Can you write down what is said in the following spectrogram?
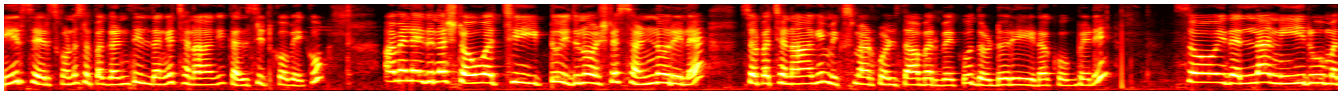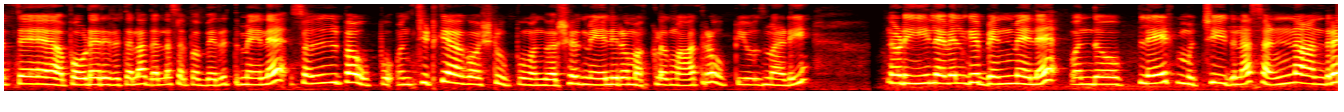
ನೀರು ಸೇರಿಸ್ಕೊಂಡು ಸ್ವಲ್ಪ ಗಂಟಿಲ್ದಂಗೆ ಚೆನ್ನಾಗಿ ಕಲಸಿಟ್ಕೋಬೇಕು. ಆಮೇಲೆ ಇದನ್ನು ಸ್ಟವ್ ಹಚ್ಚಿ ಇಟ್ಟು ಇದನ್ನು ಅಷ್ಟೇ ಸಣ್ಣ ಉರಿಲೆ ಸ್ವಲ್ಪ ಚೆನ್ನಾಗಿ ಮಿಕ್ಸ್ ಮಾಡ್ಕೊಳ್ತಾ ಬರಬೇಕು. ದೊಡ್ಡ ಉರಿ ಇಡೋಕ್ಕೆ ಹೋಗಬೇಡಿ. ಸೊ ಇದೆಲ್ಲ ನೀರು ಮತ್ತು ಪೌಡರ್ ಇರುತ್ತಲ್ಲ, ಅದೆಲ್ಲ ಸ್ವಲ್ಪ ಬೆರೆತ ಮೇಲೆ ಸ್ವಲ್ಪ ಉಪ್ಪು, ಒಂದು ಚಿಟಿಕೆ ಆಗೋಷ್ಟು ಉಪ್ಪು, ಒಂದು ವರ್ಷದ ಮೇಲಿರೋ ಮಕ್ಳಿಗೆ ಮಾತ್ರ ಉಪ್ಪು ಯೂಸ್ ಮಾಡಿ ನೋಡಿ, ಈ ಲೆವೆಲ್ಗೆ ಬೆಂದಮೇಲೆ ಒಂದು ಪ್ಲೇಟ್ ಮುಚ್ಚಿ ಇದನ್ನು ಸಣ್ಣ ಅಂದರೆ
